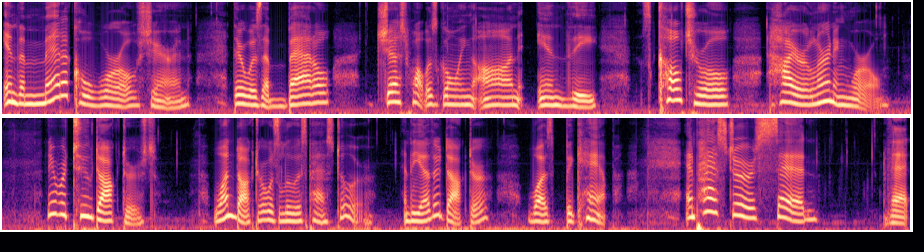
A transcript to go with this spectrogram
in the medical world, Sharon, there was a battle just what was going on in the cultural higher learning world. There were two doctors. One doctor was Louis Pasteur, and the other doctor was Béchamp. And Pasteur said that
